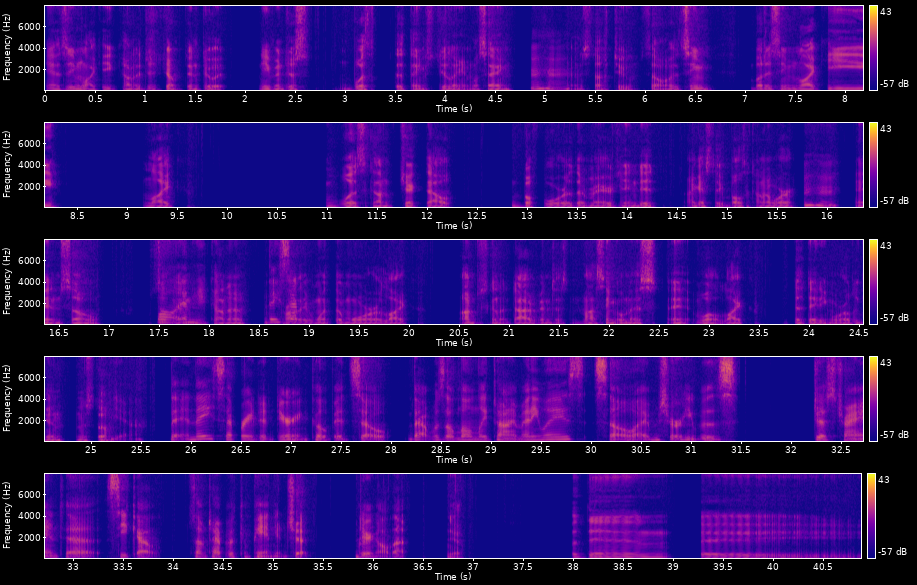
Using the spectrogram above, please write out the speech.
yeah, it seemed like he kind of just jumped into it, even just with the things Jillian was saying Mm-hmm. and stuff too. So it seemed, but it seemed like he, like, was kind of checked out before their marriage ended. I guess they both kind of were, Mm-hmm. and so, so Well, then and he kind of they sep- probably went the more like, I'm just gonna dive into my singleness and well, like the dating world again and stuff. Yeah. And they separated during COVID, so that was a lonely time, anyways. So I'm sure he was just trying to seek out some type of companionship during all that. Yeah. But then, uh,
